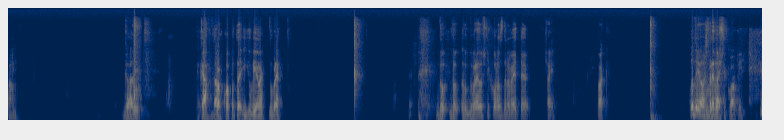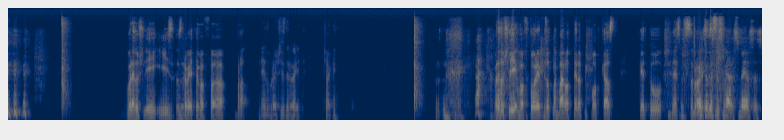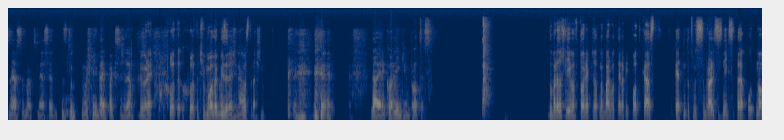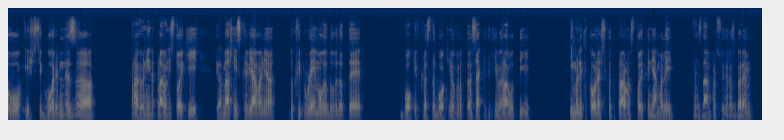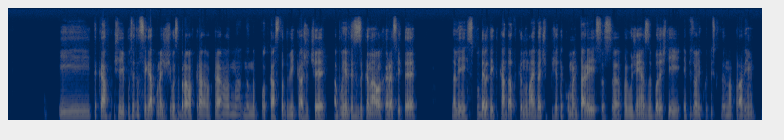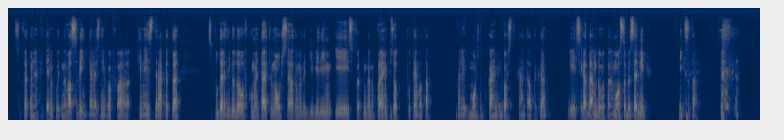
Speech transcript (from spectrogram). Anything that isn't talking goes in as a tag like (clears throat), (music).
Пам. Гадит. Така, дадох клапата и ги убиваме. Добре. Добре дошли хора, здравейте. Чай. Пак. Удари още Добре 20 дошли. клапи. (laughs) Добре дошли и здравейте в uh, брат. Не, добре ще здравейте. Чакай. (laughs) Добре дошли във втори епизод на Баро Терапи подкаст където днес сме се събрали... Тук се смея, смея се, смея се, брат, смея се. Махни, дай пак, съжалявам. Добре, хубаво, че мога да го изрежа, няма страшно. (laughs) да, и рекординг им процес. Добре дошли във втори епизод на Барботерапи подкаст, където тук сме се събрали с Никсата отново и ще си говорим днес за правилни и неправилни стойки, градначни изкривявания, до какви проблеми могат да доведат те, болки в кръста, болки във врата, всякакви такива работи, има ли такова нещо като правилна стойка? Няма ли? Не знам, предстои да разберем. И така, ще ви посета сега, понеже ще го забравя в края, в края на, на, на, на подкаста, да ви кажа, че абонирайте се за канала, харесвайте, нали, споделяте и така нататък, но най-вече пишете коментари с а, предложения за бъдещи епизоди, които искате да направим, съответно някакви теми, които на вас са ви интересни в а, кинезитерапията. Споделяте ги долу в коментарите, много ще се радваме да ги видим и съответно да направим епизод по темата. Нали, може да поканим и гости, така нататък. И сега давам думата на моят събеседник, Никсата.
